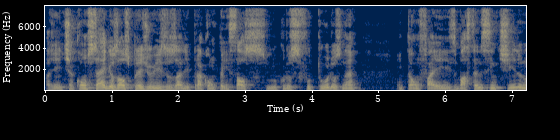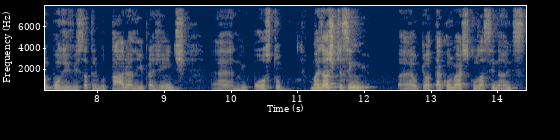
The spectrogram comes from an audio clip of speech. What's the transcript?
a gente consegue usar os prejuízos ali para compensar os lucros futuros, né? Então faz bastante sentido no ponto de vista tributário ali para a gente, é, no imposto. Mas eu acho que assim, é, o que eu até converso com os assinantes,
